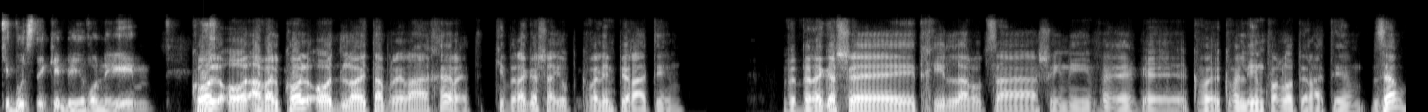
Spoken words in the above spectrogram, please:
קיבוצניקים ועירוניים. כל עוד, אבל כל עוד לא הייתה ברירה אחרת, כי ברגע שהיו כבלים פיראטיים, וברגע שהתחיל הערוץ השני וכבלים כבר לא פיראטיים, זהו,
